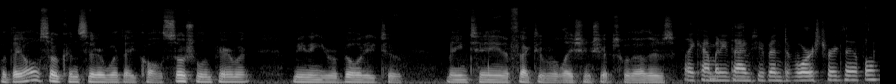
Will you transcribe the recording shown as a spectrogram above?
But they also consider what they call social impairment, meaning your ability to maintain effective relationships with others. Like how many times you've been divorced, for example?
